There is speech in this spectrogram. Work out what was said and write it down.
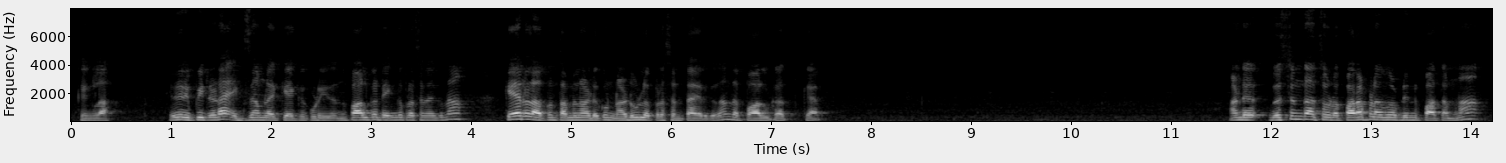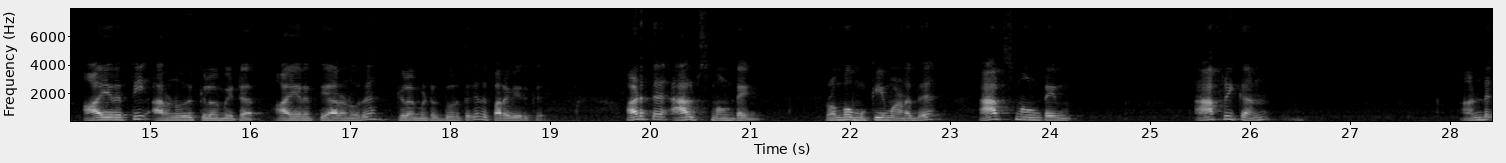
ஓகேங்களா இது ரிப்பீட்டடாக எக்ஸாமில் கேட்கக்கூடியது. இந்த பால்காட் எங்கே ப்ரெசென்ட் இருக்குன்னா கேரளாவுக்கும் தமிழ்நாடுக்கும் நடுவில் ப்ரெசென்ட்டாக இருக்குது அந்த பால்காத் கேப் அண்டு வெஸ்டர்ன் காட்ஸோட பரப்பளவு அப்படின்னு பார்த்தோம்னா ஆயிரத்தி அறநூறு கிலோமீட்டர் ஆயிரத்தி அறநூறு கிலோமீட்டர் தூரத்துக்கு இது பரவி இருக்கு. அடுத்து ஆல்ப்ஸ் மவுண்டெயின் ரொம்ப முக்கியமானது. Alps mountain African and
